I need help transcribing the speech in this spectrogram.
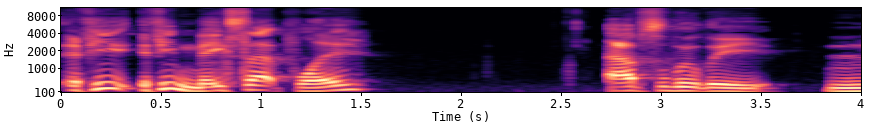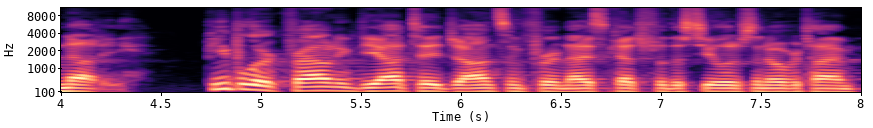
if he if he makes that play, absolutely nutty. People are crowning Diontae Johnson for a nice catch for the Steelers in overtime.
